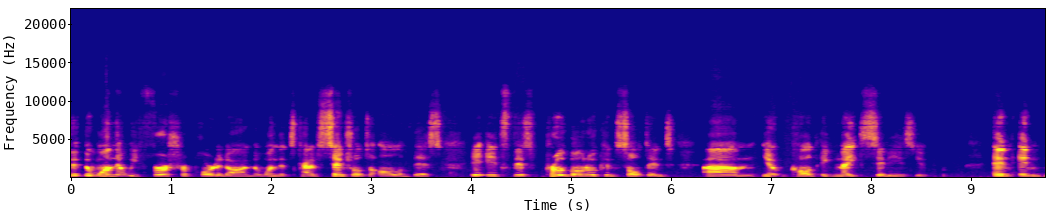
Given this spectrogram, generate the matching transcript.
The, the one that we first reported on, the one that's kind of central to all of this, it, it's this pro bono consultant, um, you know, called Ignite Cities, and and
